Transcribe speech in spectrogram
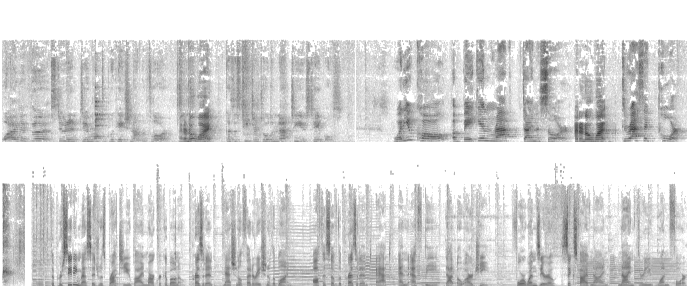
Why did the student do multiplication on the floor? I don't know why. Because his teacher told him not to use tables. What do you call a bacon wrapped dinosaur? I don't know what. Jurassic Pork. The preceding message was brought to you by Mark Riccobono, President, National Federation of the Blind, Office of the President at nfb.org, 410 659 9314,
